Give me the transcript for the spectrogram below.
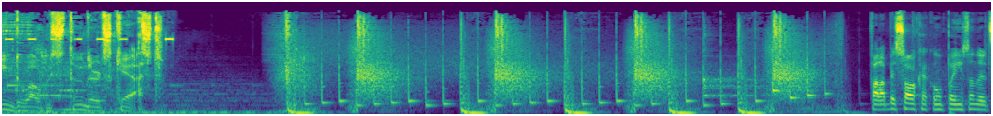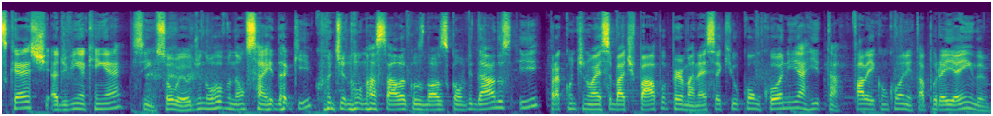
Bem-vindo ao Standards Cast. Fala pessoal que acompanha o Standards Cast, adivinha quem é? Sim, sou eu de novo, não saí daqui, continuo na sala com os nossos convidados e para continuar esse bate-papo permanece aqui o Concone e a Rita. Fala aí Concone, tá por aí ainda?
